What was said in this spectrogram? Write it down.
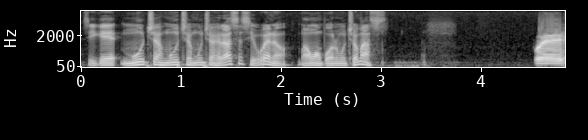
Así que muchas, muchas, muchas gracias y bueno, vamos por mucho más. Pues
